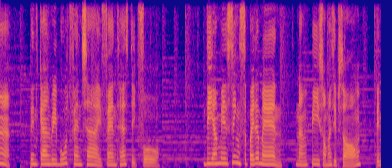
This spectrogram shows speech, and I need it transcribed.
2015 เป็นการรีบูตแฟนชส์ Fantastic Four The Amazing Spider-Man หนังปี 2012 เป็น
